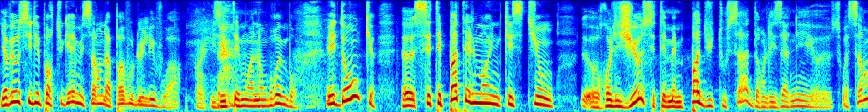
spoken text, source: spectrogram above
Il y avait aussi des Portugais, mais ça, on n'a pas voulu les voir. Ils étaient moins nombreux. Bon. Et donc, euh, c'était pas tellement une question euh, religieuse, c'était même pas du tout ça dans les années 60, euh,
